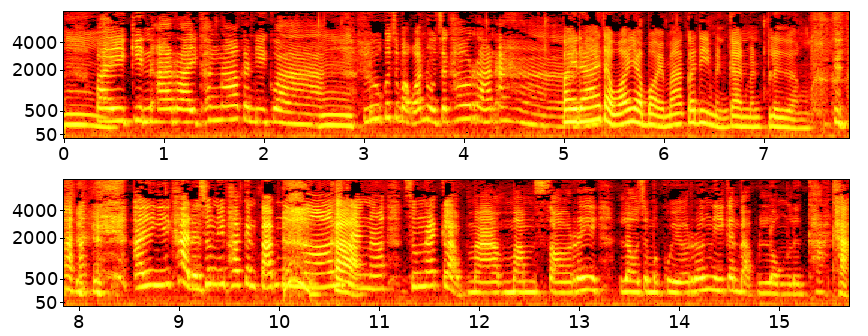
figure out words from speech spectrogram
อืมไปกินอะไรข้างนอกกันดีกว่าอืมลูกก็จะบอกว่าหนูจะเข้าร้านอาหาร ไปได้แต่ว่าอย่าบ่อยมากก็ดีเหมือนกันมันเปลืองเอาอย่างนี้ค่ะเดี๋ยวช่วงนี้พักกันแป๊บนึงเนาะค่ะพี่แจงเนาะช่วงหน้ากลับมามัมซอรี่เราจะมาคุยเรื่องนี้กันแบบลงลึกค่ะค่ะ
